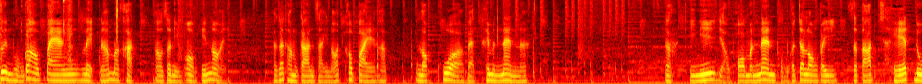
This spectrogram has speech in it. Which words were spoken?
ขึ้น ผมก็เอาแปรงเหล็กนะครับมาขัดเอาสนิมออกนิดหน่อย แล้วก็ทำการใส่น็อตเข้าไปนะครับ ล็อกขั้วแบตให้มันแน่นนะอะทีนี้เดี๋ยวพอมันแน่นผมก็จะลองไปสตาร์ทเทสดู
